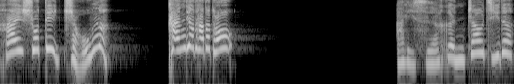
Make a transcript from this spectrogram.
还说地轴呢，砍掉他的头！”爱丽丝很着急的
